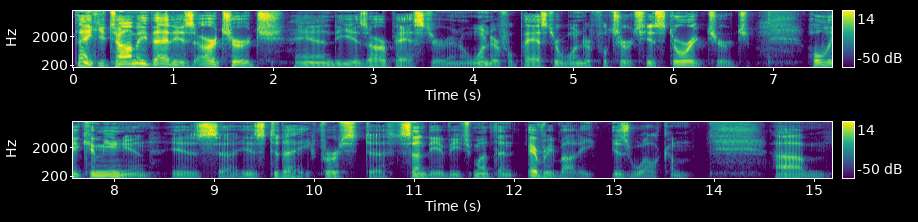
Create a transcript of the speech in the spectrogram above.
Thank you, Tommy. That is our church, and he is our pastor, and a wonderful pastor, wonderful church, historic church. Holy Communion is uh, is today, first uh, Sunday of each month, and everybody is welcome. Um,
